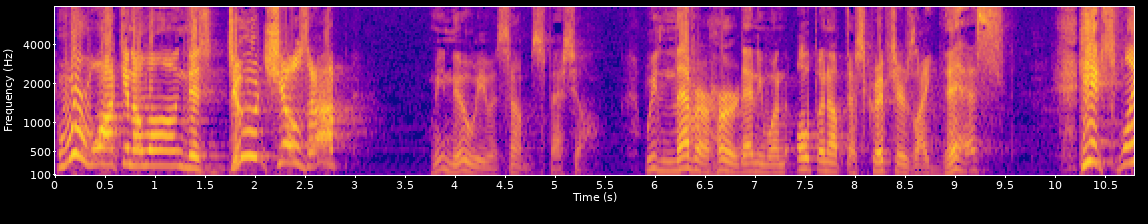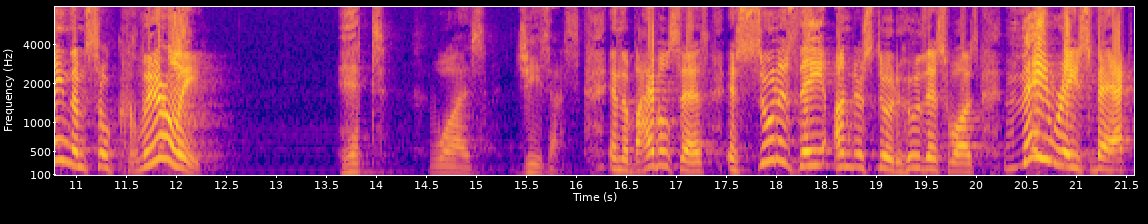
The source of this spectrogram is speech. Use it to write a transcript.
we're walking along, this dude shows up. We knew he was something special. We've never heard anyone open up the scriptures like this. He explained them so clearly. It was Jesus. And the Bible says, as soon as they understood who this was, they race back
